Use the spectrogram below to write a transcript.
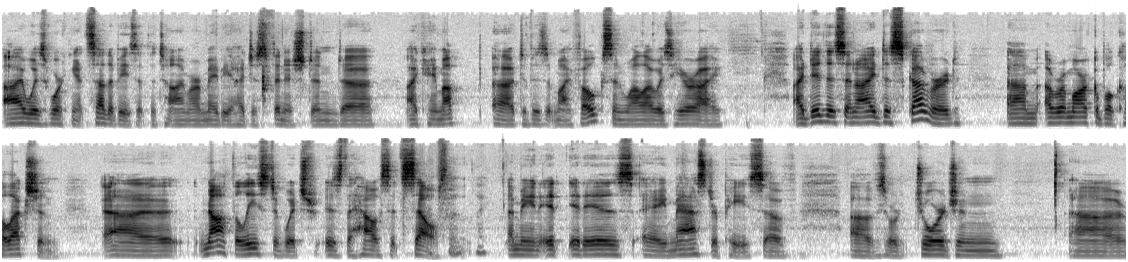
I was working at Sotheby's at the time, or maybe I just finished, and uh, I came up uh, to visit my folks. And while I was here, I I did this, and I discovered um, a remarkable collection. Uh, not the least of which is the house itself. Absolutely. I mean, it, it is a masterpiece of of sort of Georgian, uh,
